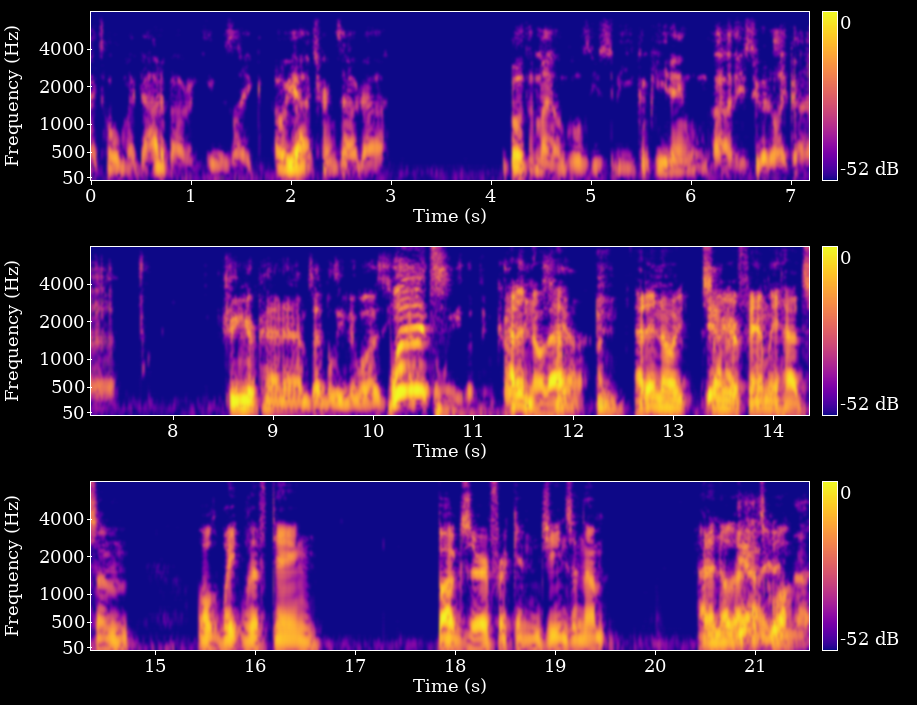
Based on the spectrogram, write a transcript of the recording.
I told my dad about it, and he was like, "Oh yeah, it turns out uh, both of my uncles used to be competing. Uh, they used to go to like a junior Pan Ams, I believe it was. Had, like, What? I didn't know that. Yeah. I didn't know some of your family had some old weightlifting bugs or freaking genes in them. I didn't know that. yeah, That's I cool. Didn't, uh,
